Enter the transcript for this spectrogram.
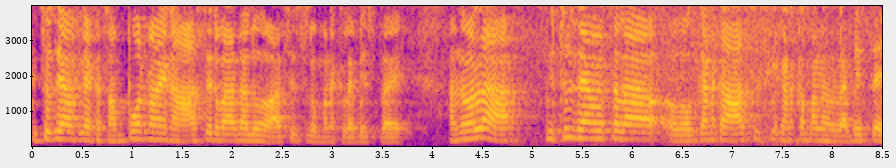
పితృదేవతల యొక్క సంపూర్ణమైన ఆశీర్వాదాలు ఆశీస్సులు మనకు లభిస్తాయి. అందువల్ల పితృదేవతల గనక ఆశీస్సులు కనుక మనం లభిస్తే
